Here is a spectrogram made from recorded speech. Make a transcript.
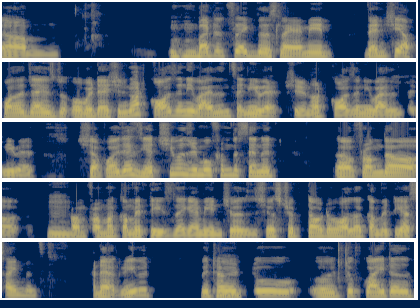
um, But it's like this, like I mean, then she apologized over there. She did not cause any violence anywhere. She did not cause any violence anywhere. She apologized, yet she was removed from the Senate, uh, from the Hmm. from from her committees. Like I mean, she was she was stripped out of all her committee assignments. And I agree with with her Hmm. to uh, to quite a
